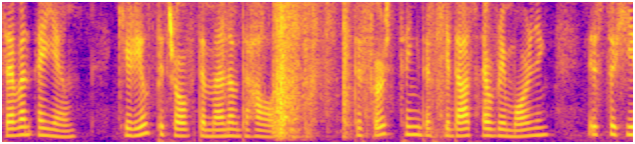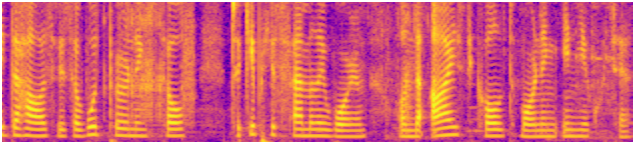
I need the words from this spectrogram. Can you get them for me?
7 a.m. Kirill Petrov, the man of the house. The first thing that he does every morning is to heat the house with a wood burning stove to keep his family warm on the ice cold morning in Yakutia.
